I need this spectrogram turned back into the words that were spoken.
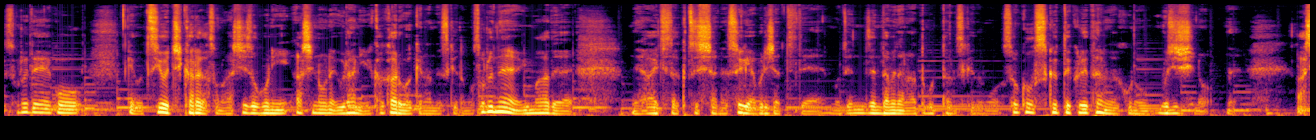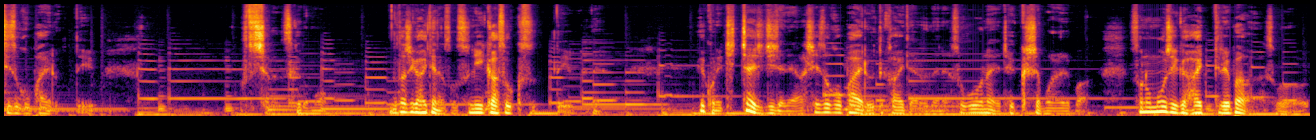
それで、こう、結構強い力がその足底に、足のね、裏にかかるわけなんですけども、それね、今まで、ね、履いてた靴下ね、すぐ破れちゃってて、もう全然ダメだなと思ったんですけども、そこを救ってくれたのが、この無印のね、足底パイルっていう靴下なんですけども、私が履いてるのはそのスニーカーソックスっていうね、結構ね、ちっちゃい字でね、足底パイルって書いてあるんでね、そこをね、チェックしてもらえれば、その文字が入ってれば、そう、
